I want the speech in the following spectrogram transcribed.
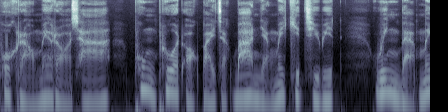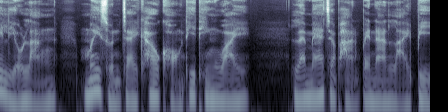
พวกเราไม่รอช้า พุ่งพรวดออกไปจากบ้านอย่างไม่คิดชีวิต วิ่งแบบไม่เหลียวหลัง ไม่สนใจข้าวของที่ทิ้งไว้ และแม้จะผ่านไปนานหลายปี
